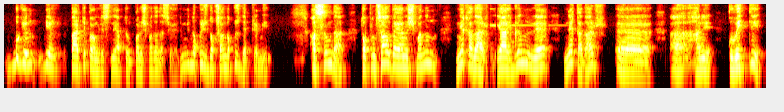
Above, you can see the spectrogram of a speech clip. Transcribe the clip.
Bugün bir parti kongresinde yaptığım konuşmada da söyledim. 1999 depremi aslında toplumsal dayanışmanın ne kadar yaygın ve ne kadar e, e, hani kuvvetli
